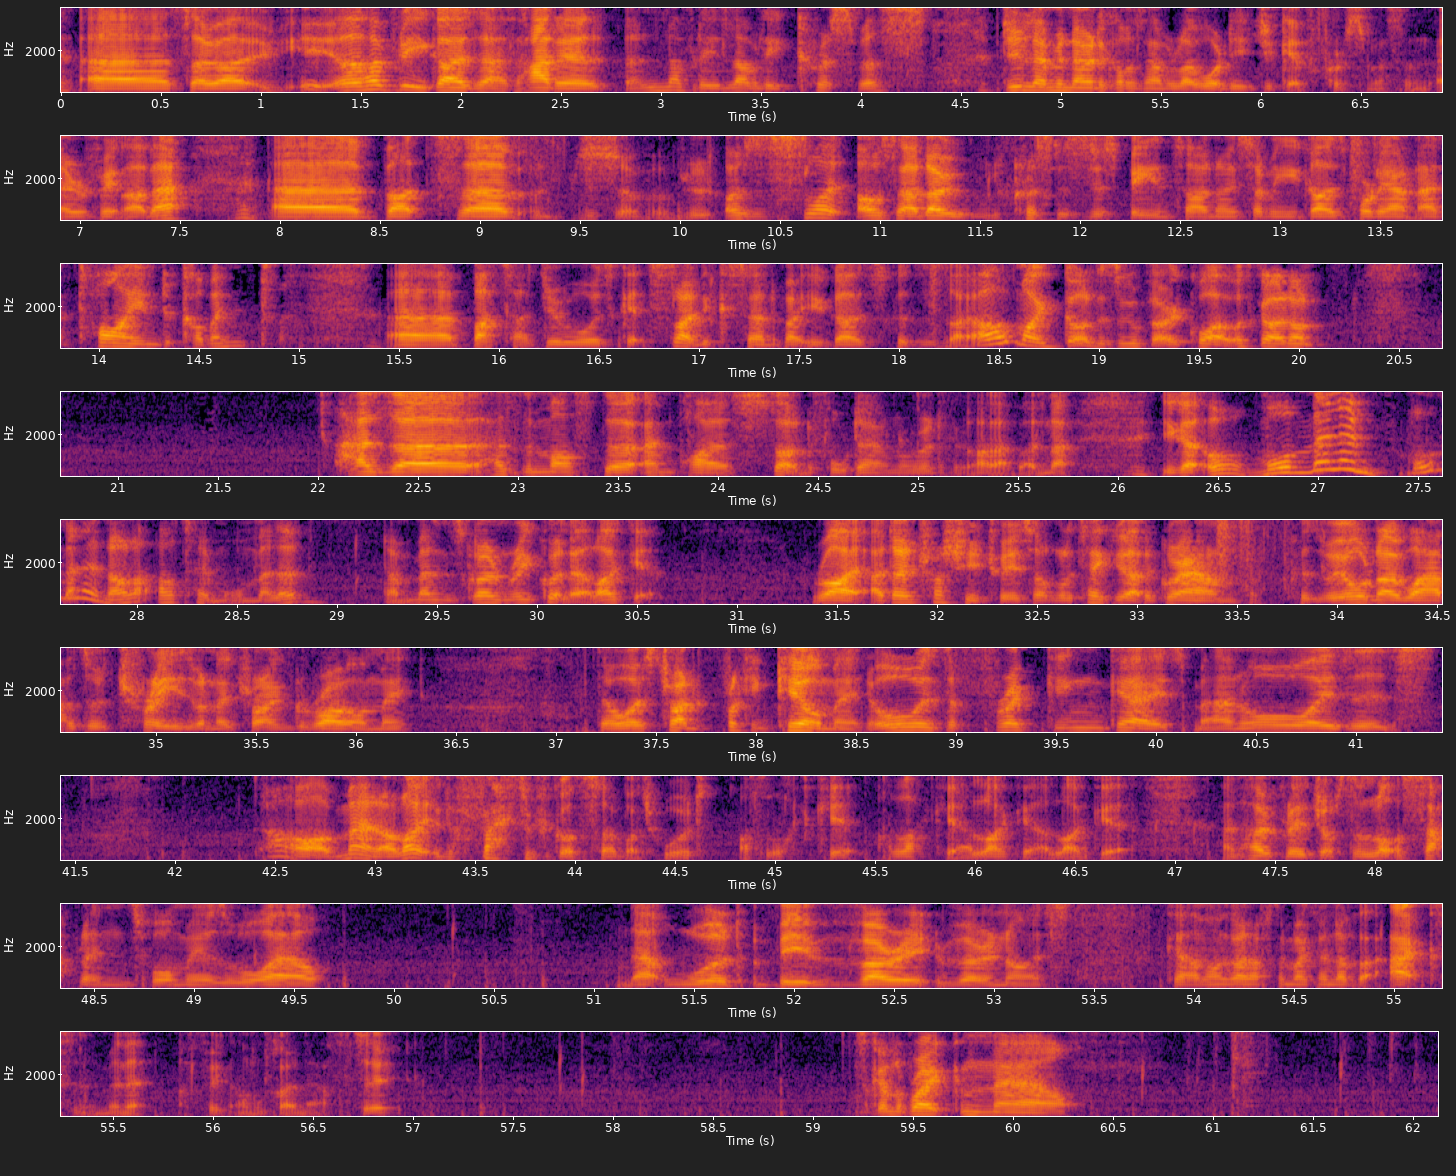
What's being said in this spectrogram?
Uh, so uh, hopefully you guys have had a, a lovely, lovely Christmas do let me know in the comments down below what did you get for Christmas and everything like that. Uh, but uh, just, uh, I was slight. Also, I know Christmas has just been, so I know some of you guys probably haven't had time to comment. Uh, but I do always get slightly concerned about you guys because it's like, oh my god, it's very quiet. What's going on? Has uh has the Master Empire started to fall down or anything like that? But no, you go. Oh, more melon, more melon. I'll I'll take more melon. That melon's growing really quickly. I like it. Right, I don't trust you trees, so I'm going to take you out of the ground. Because we all know what happens with trees when they try and grow on me. They're always trying to freaking kill me. Always the freaking case, man. Always is. Oh, man, I like the fact that we've got so much wood. I like it. I like it. I like it. I like it. And hopefully it drops a lot of saplings for me as well. That would be very, very nice. Okay, am I going to have to make another axe in a minute? I think I'm going to have to. It's going to break now.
